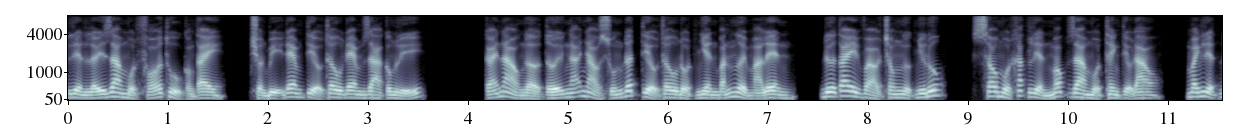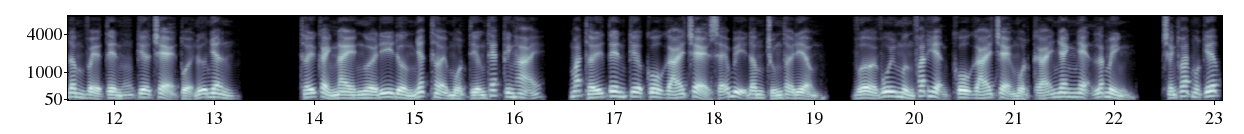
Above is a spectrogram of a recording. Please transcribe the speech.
liền lấy ra một phó thủ còng tay, chuẩn bị đem tiểu thâu đem ra công lý. Cái nào ngờ tới ngã nhào xuống đất tiểu thâu đột nhiên bắn người mà lên, đưa tay vào trong ngực như lúc, sau một khắc liền móc ra một thanh tiểu đao, mãnh liệt đâm về tên kia trẻ tuổi nữ nhân. Thấy cảnh này người đi đường nhất thời một tiếng thét kinh hãi, mắt thấy tên kia cô gái trẻ sẽ bị đâm trúng thời điểm, vừa vui mừng phát hiện cô gái trẻ một cái nhanh nhẹn lắp mình, tránh thoát một kiếp.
